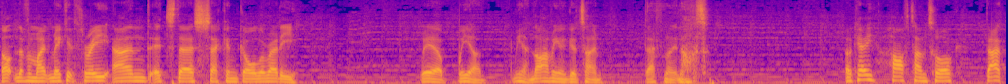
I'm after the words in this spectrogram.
Oh, never mind, make it three, and it's their second goal already. We are, we are we are not having a good time. Definitely not. okay, halftime talk. That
